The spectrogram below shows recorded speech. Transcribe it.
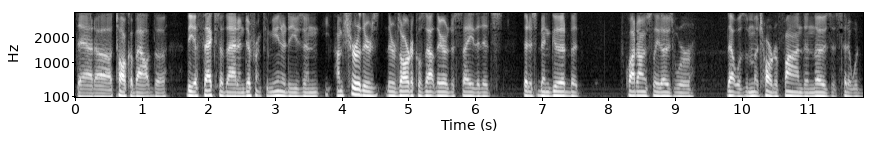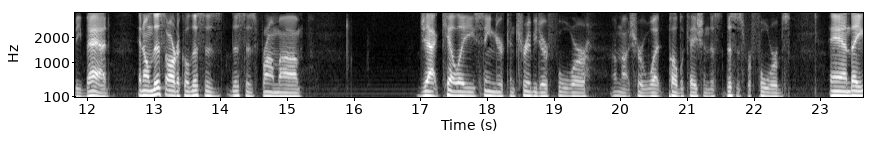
that uh, talk about the the effects of that in different communities, and I'm sure there's there's articles out there to say that it's that it's been good, but quite honestly, those were that was a much harder find than those that said it would be bad. And on this article, this is this is from uh, Jack Kelly, senior contributor for I'm not sure what publication this this is for Forbes, and they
